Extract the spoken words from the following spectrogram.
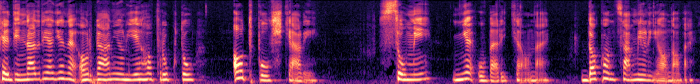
kedy nadriadené orgány jeho fruktu odpúšťali sumy neuveriteľné. Dokonca miliónové.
